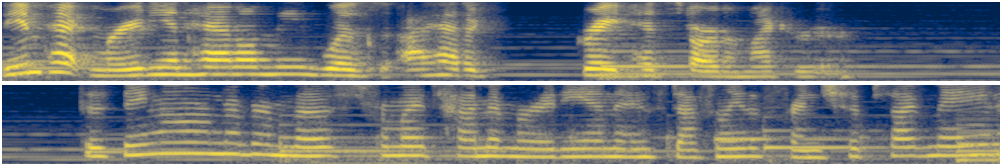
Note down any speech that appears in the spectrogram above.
The impact Meridian had on me was I had a great head start on my career. The thing I'll remember most from my time at Meridian is definitely the friendships I've made.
